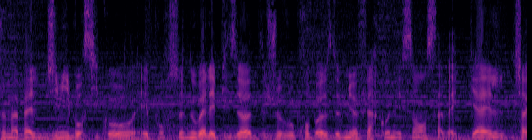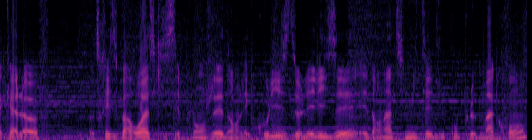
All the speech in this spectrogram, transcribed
Je m'appelle Jimmy Boursicot et pour ce nouvel épisode, je vous propose de mieux faire connaissance avec Gaëlle Tchakaloff, l'autrice baroise qui s'est plongée dans les coulisses de l'Élysée et dans l'intimité du couple Macron.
